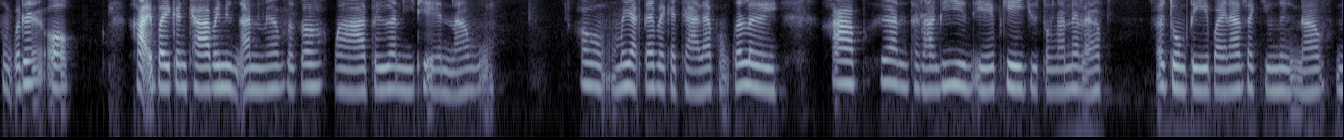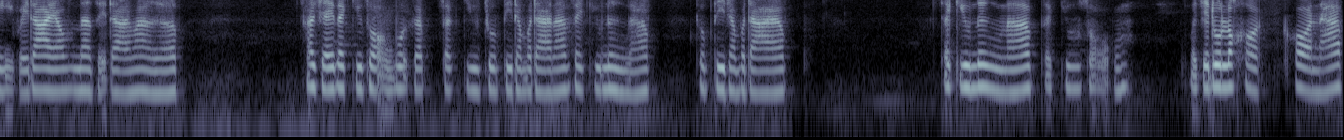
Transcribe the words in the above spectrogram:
ผมก็ได้ออกขายใบกัญชาไปหนึ่งอันนะครับ แล้วก็มาซื้ออันนี้แทนนะผมเพราะผมไม่อยากได้ใบกัญชาแล้ว ผมก็เลยฆ่าเพื่อนทางๆที่ยืน AFK อยู่ตรงนั้นนั่นแหละครับถ้าโจมตีไปนะสกิลหนึ่งนะหนีไปได้ครับน่าเสียดายมากเลยครับ ถ้าใช้สกิลสองบวกกับสกิลโจมตีธรรมดานะสกิลหนึ่งนะครับ โจมตีธรรมดาครับสกิลหนึ่งนะครับสกิลสองมันจะโดนล็อกคอร์ก่อนนะครับ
